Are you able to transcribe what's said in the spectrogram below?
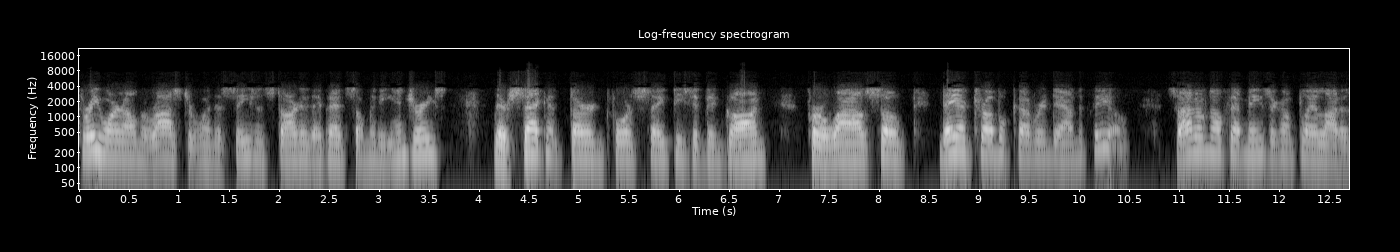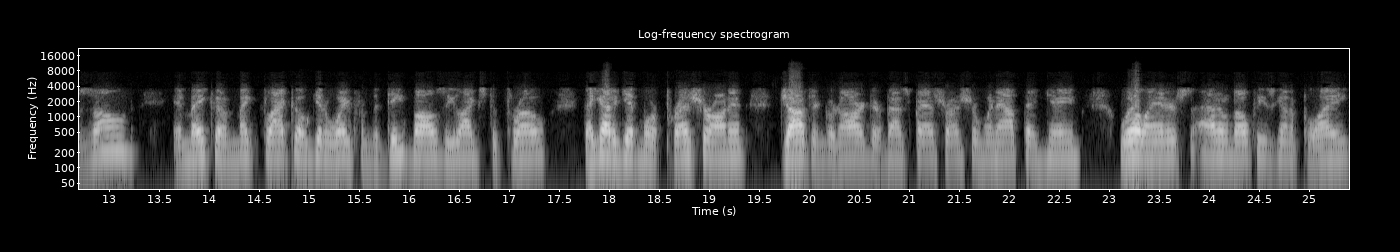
three weren't on the roster when the season started. They've had so many injuries. Their second, third, and fourth safeties have been gone for a while, so they have trouble covering down the field. So I don't know if that means they're going to play a lot of zone and make him make Flacco get away from the deep balls he likes to throw. They got to get more pressure on him. Jonathan Greenard, their best pass rusher, went out that game. Will Anderson, I don't know if he's going to play.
